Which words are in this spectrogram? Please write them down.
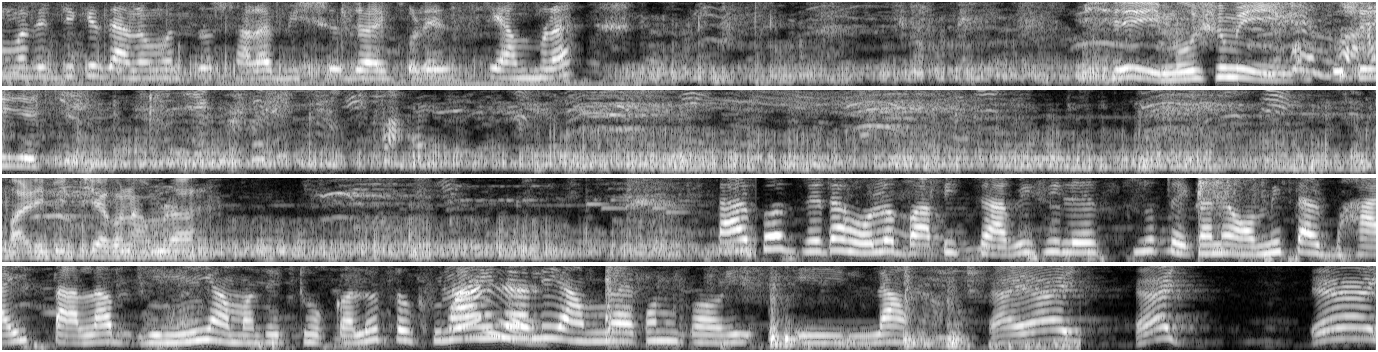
আমাদের দিকে জানো মাত্র সারা বিশ্ব জয় করে এসেছি আমরা। এই মৌসুমি কোথায় যাচ্ছ? বাড়ি দিচ্ছি এখন আমরা। তারপর যেটা হলো বাপি চাবি ফেলে এসেছিল তো এখানে অমিত আর ভাই তালা ভেঙেই আমাদের ঢোকালো। তো ফাইনালি আমরা এখন ঘরে এলাম। এই এই এই এই।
